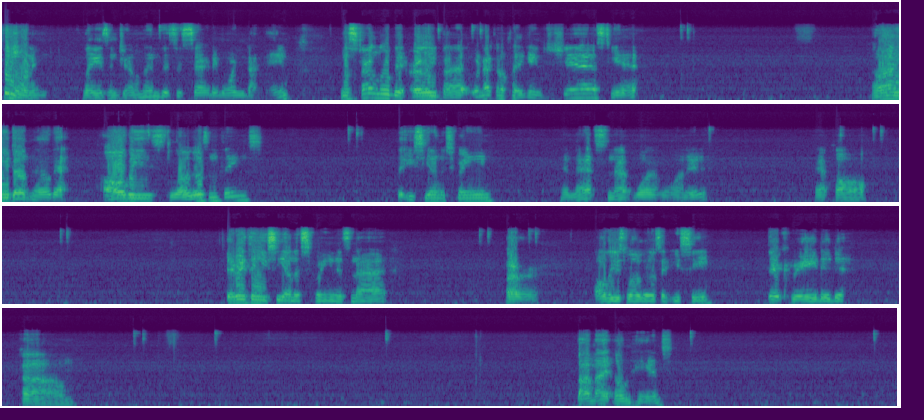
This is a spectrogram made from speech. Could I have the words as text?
Good morning, ladies and gentlemen. This is Saturday Morning Game. I'm to start a little bit early, but we're not going to play a game just yet. A lot of you don't know that all these logos and things that you see on the screen, and that's not what I wanted at all. Everything you see on the screen is not are all these logos that you see they're created um, by my own hands.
